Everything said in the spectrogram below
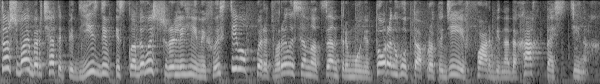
Тож вайбер-чати під'їздів і складовищ релігійних листівок перетворилися на центри моніторингу та протидії фарбі на дахах та стінах.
